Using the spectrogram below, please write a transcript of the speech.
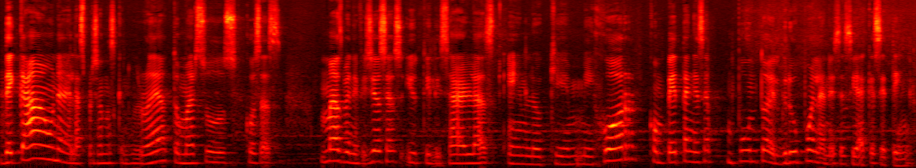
de cada una de las personas que nos rodea tomar sus cosas más beneficiosas y utilizarlas en lo que mejor competa en ese punto del grupo, en la necesidad que se tenga.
